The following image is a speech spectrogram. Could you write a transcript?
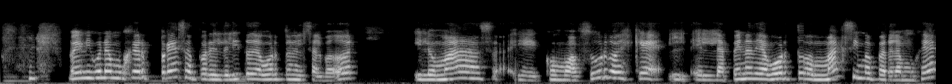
No hay ninguna mujer presa por el delito de aborto en El Salvador. Y lo más eh, como absurdo es que la pena de aborto máxima para la mujer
